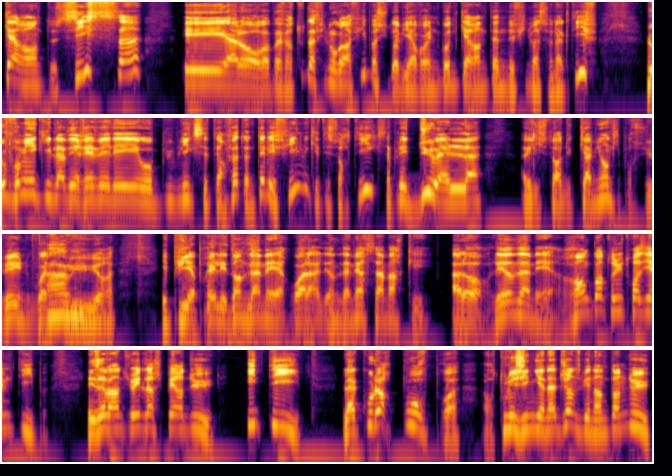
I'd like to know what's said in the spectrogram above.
46. Et alors, on va pas faire toute la filmographie parce qu'il doit bien avoir une bonne quarantaine de films à son actif. Le premier qu'il avait révélé au public, c'était en fait un téléfilm qui était sorti, qui s'appelait Duel, avec l'histoire du camion qui poursuivait une ah voiture. Et puis après, Les Dents de la Mer. Voilà, Les Dents de la Mer, ça a marqué. Alors, Les Dents de la Mer, Rencontre du troisième type, Les Aventuriers de l'Arche perdue, E.T., La couleur pourpre, alors tous les Indiana Jones, bien entendu,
